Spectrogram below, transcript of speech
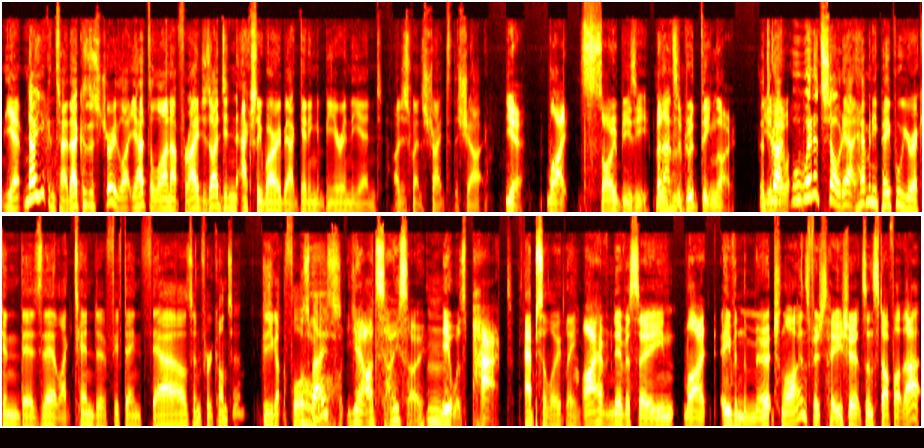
yeah. No, you can say that because it's true. Like you had to line up for ages. I didn't actually worry about getting a beer in the end. I just went straight to the show. Yeah, like so busy. But that's a mm-hmm. good thing though. That's You great. know- well, when it's sold out, how many people you reckon there's there? Like ten to fifteen thousand for a concert because you got the floor space. Oh, yeah, I'd say so. Mm. It was packed. Absolutely. I have never seen like even the merch lines for t-shirts and stuff like that.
